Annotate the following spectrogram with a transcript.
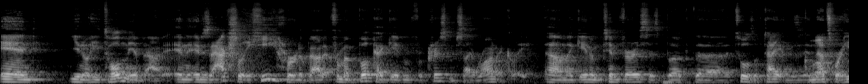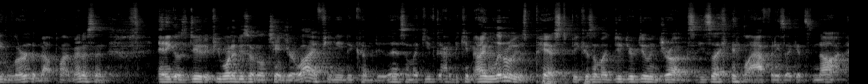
and you know he told me about it. And it was actually he heard about it from a book i gave him for christmas ironically. Um, i gave him tim ferriss's book the tools of titans and that's where he learned about plant medicine. And he goes dude if you want to do something that'll change your life you need to come do this. I'm like you've got to be kidding i literally was pissed because i'm like dude you're doing drugs. He's like laughing. He's like it's not.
